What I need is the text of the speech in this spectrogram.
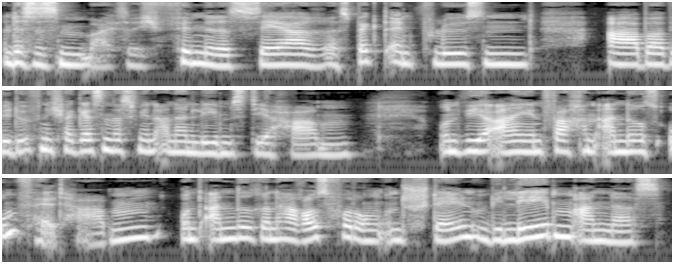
Und das ist, also ich finde das sehr respekteinflößend, aber wir dürfen nicht vergessen, dass wir einen anderen Lebensstil haben und wir einfach ein anderes Umfeld haben und anderen Herausforderungen uns stellen und wir leben anders.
